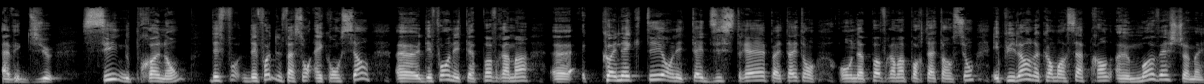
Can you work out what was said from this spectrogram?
avec Dieu. Si nous prenons, des fois, des fois d'une façon inconsciente, euh, des fois on n'était pas vraiment euh, connecté, on était distrait, peut-être on n'a pas vraiment porté attention, et puis là on a commencé à prendre un mauvais chemin.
